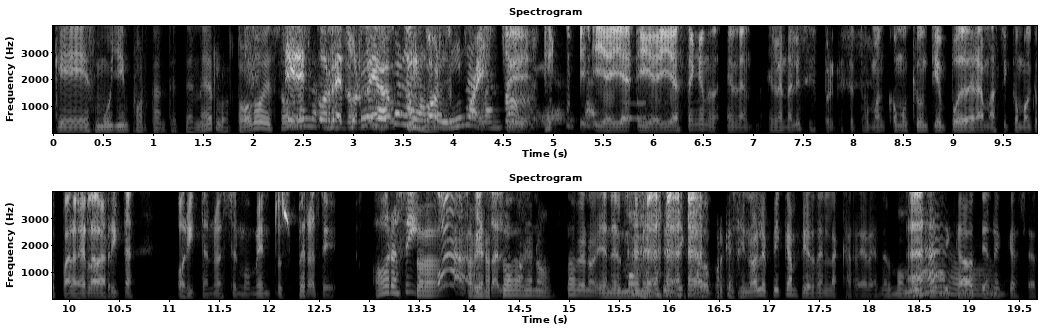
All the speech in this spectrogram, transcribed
que es muy importante tenerlo. Todo eso. Si eres corredor de auto, por supuesto. y, ahí, hacen el análisis porque se toman como que un tiempo de drama, así como que para ver la barrita. Ahorita no es el momento, espérate, Ahora sí. Todavía, no, todavía no, todavía no. En el momento indicado, porque si no le pican, pierden la carrera. En el momento indicado tiene que hacer.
